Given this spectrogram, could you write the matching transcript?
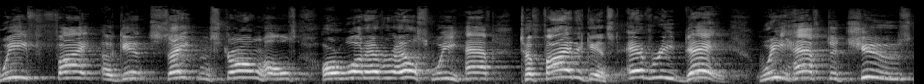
we fight against Satan's strongholds or whatever else we have to fight against. Every day we have to choose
